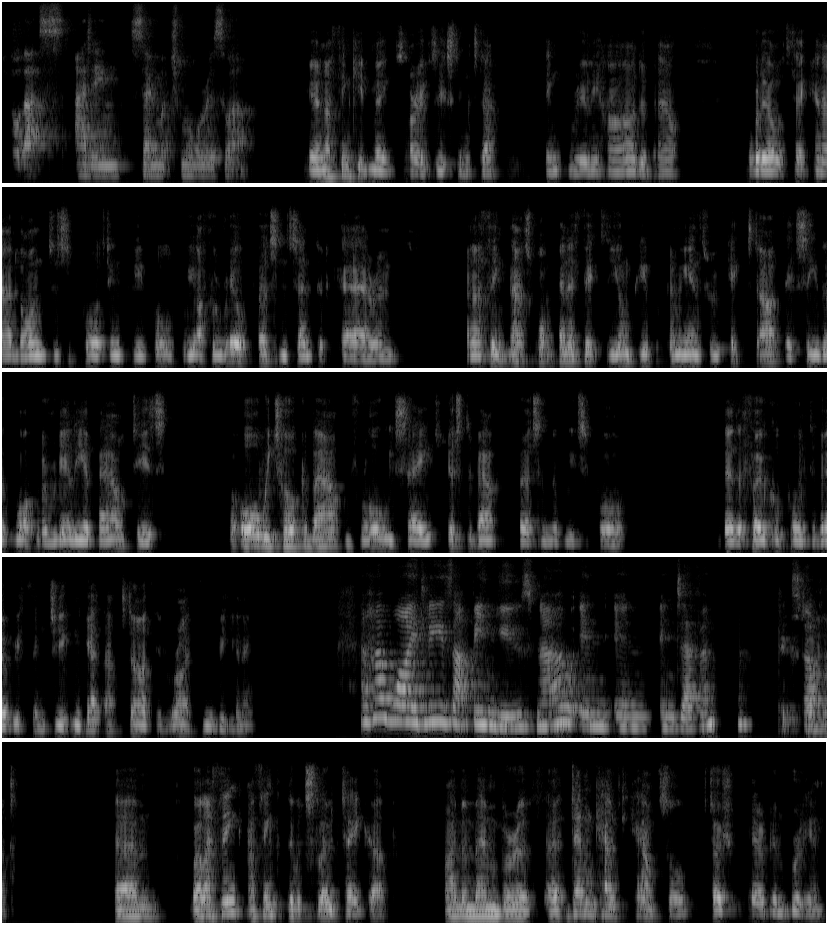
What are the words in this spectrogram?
Sure, that's adding so much more as well. Yeah, and I think it makes our existing staff think really hard about what else they can add on to supporting people. We offer real person-centered care and and I think that's what benefits the young people coming in through Kickstart. They see that what we're really about is for all we talk about and for all we say, it's just about the person that we support. They're the focal point of everything. So you can get that started right from the beginning. And how widely is that being used now in, in, in Devon? Kickstart. Um, well, I think I think there was slow take up. I'm a member of uh, Devon County Council. Social care have been brilliant.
